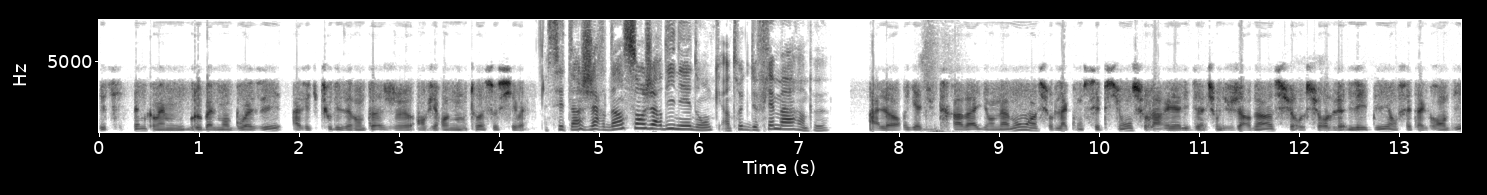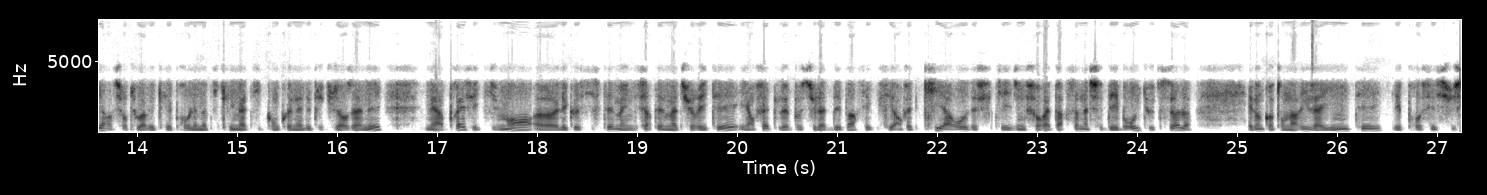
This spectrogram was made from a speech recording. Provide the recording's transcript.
des systèmes quand même globalement boisés avec tous les avantages euh, environnementaux associés. C'est un jardin sans jardinier donc, un truc de flemmard un peu. Alors il y a du travail en amont hein, sur de la conception, sur la réalisation du jardin, sur sur l'aider en fait à grandir, surtout avec les problématiques climatiques qu'on connaît depuis plusieurs années. Mais après effectivement euh, l'écosystème a une certaine maturité et en fait le postulat de départ c'est en fait qui arrose effectivement une forêt personne, elle se débrouille toute seule. Et donc quand on arrive à imiter les processus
